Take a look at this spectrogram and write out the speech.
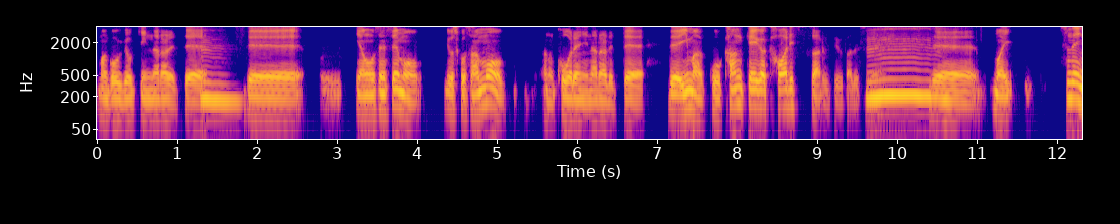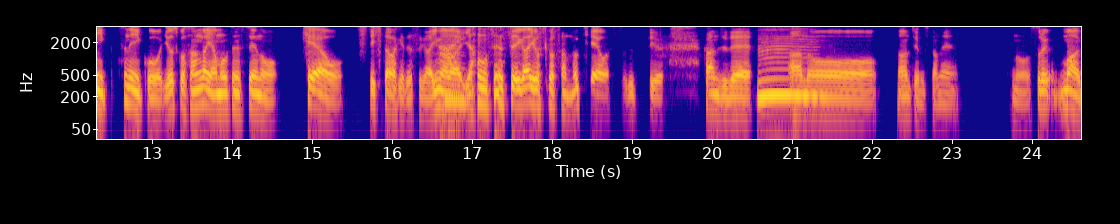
まあ、ご病気になられて、で、山本先生も、よしこさんも、あの、高齢になられて、で、今、こう、関係が変わりつつあるというかですね。で、まあ、常に、常にこう、よしこさんが山本先生のケアをしてきたわけですが、今は山本先生がよしこさんのケアをするっていう感じで、あの、なんていうんですかね。あの、それ、まあ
